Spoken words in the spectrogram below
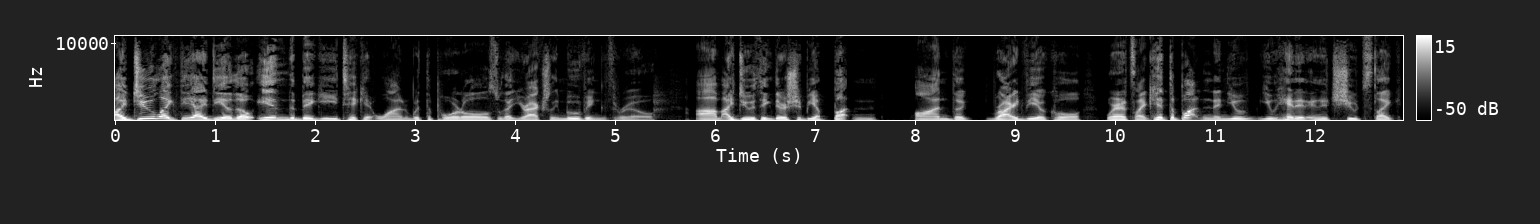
I do like the idea though in the big e-ticket one with the portals that you're actually moving through. Um, I do think there should be a button on the ride vehicle where it's like hit the button and you you hit it and it shoots like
